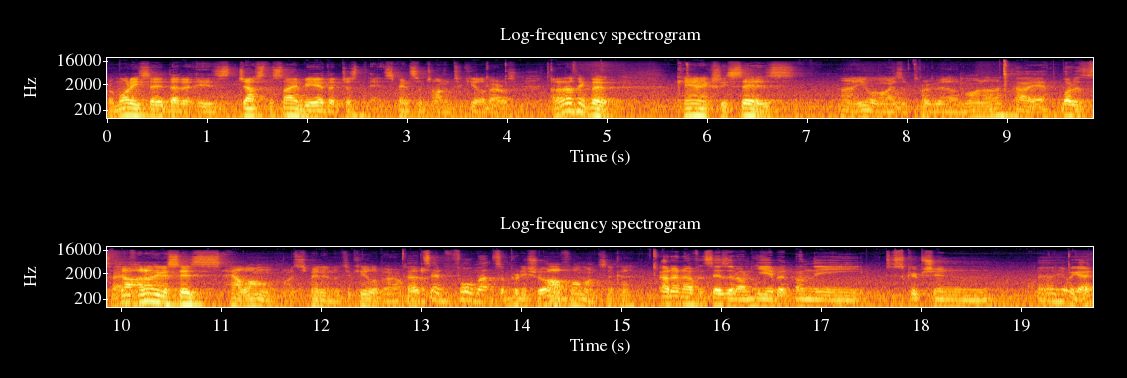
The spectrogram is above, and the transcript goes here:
from what he said that it is just the same beer that just spent some time in tequila barrels. And I don't think the can actually says. Oh, you guys are probably better than mine, are they? Oh yeah. What does it say? No, I don't think it says how long I spent in a tequila barrel. It but said four months. I'm pretty sure. oh, four months. Okay. I don't know if it says it on here, but on the description, uh, here we go.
